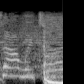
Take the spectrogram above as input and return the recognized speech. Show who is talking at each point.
Speaker 1: time we touch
